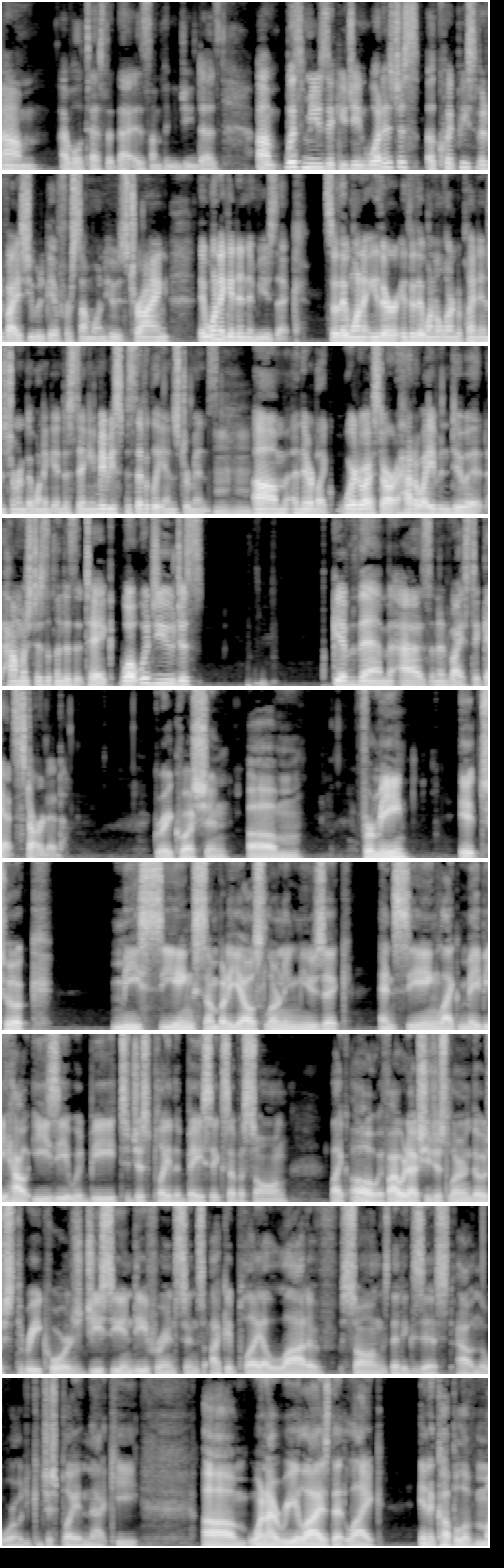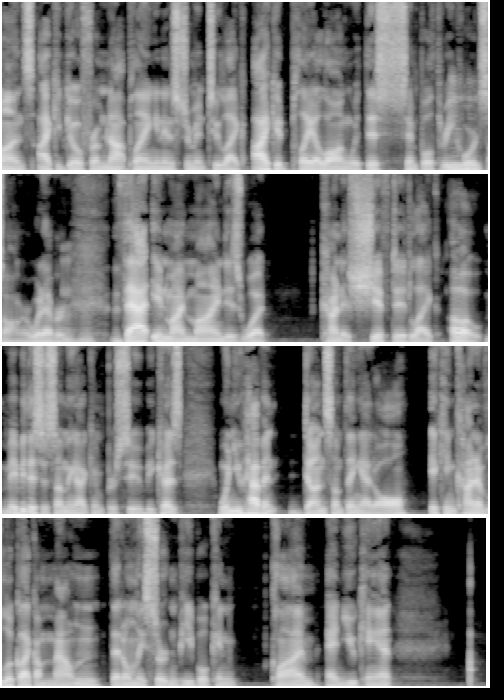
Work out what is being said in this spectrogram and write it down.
um, I will attest that that is something Eugene does. Um, with music, Eugene, what is just a quick piece of advice you would give for someone who's trying? They want to get into music, so they want to either either they want to learn to play an instrument, they want to get into singing, maybe specifically instruments, um, and they're like, where do I start? How do I even do it? How much discipline does it take? What would you just give them as an advice to get started? Great question. Um, for me, it took me seeing somebody else learning music and seeing like maybe how easy it would be to just play the basics of a song. Like, oh, if I would actually just learn those three chords, G, C, and D, for instance, I could play a lot of songs that exist out in the world. You could just play it in that key. Um, when I realized that, like, in a couple of months, I could go from not playing an instrument to like, I could play along with this simple three chord song or whatever. That in my mind is what kind of shifted like, oh, maybe this is something I can pursue. Because when you haven't done something at all, it can kind of look like a mountain that only certain people can climb and you can't.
